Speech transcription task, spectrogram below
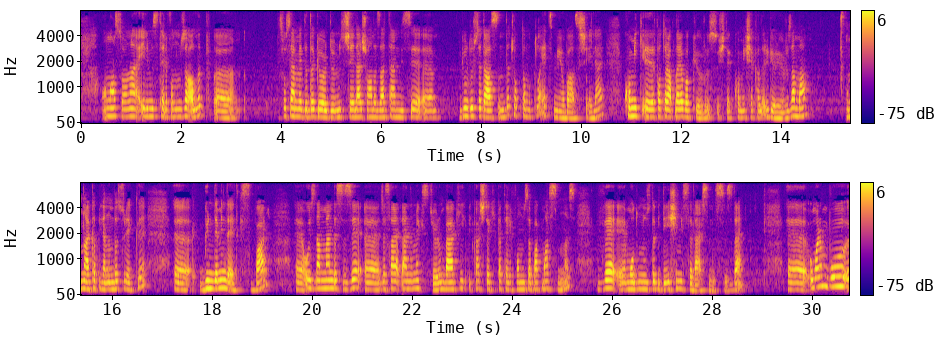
Ondan sonra elimizi telefonumuza alıp e, sosyal medyada gördüğümüz şeyler şu anda zaten bizi e, güldürse de aslında çok da mutlu etmiyor bazı şeyler. Komik e, fotoğraflara bakıyoruz, işte komik şakaları görüyoruz ama onun arka planında sürekli e, gündemin de etkisi var. E, o yüzden ben de sizi e, cesaretlendirmek istiyorum. Belki ilk birkaç dakika telefonunuza bakmazsınız ve e, modunuzda bir değişim hissedersiniz sizde. Umarım bu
